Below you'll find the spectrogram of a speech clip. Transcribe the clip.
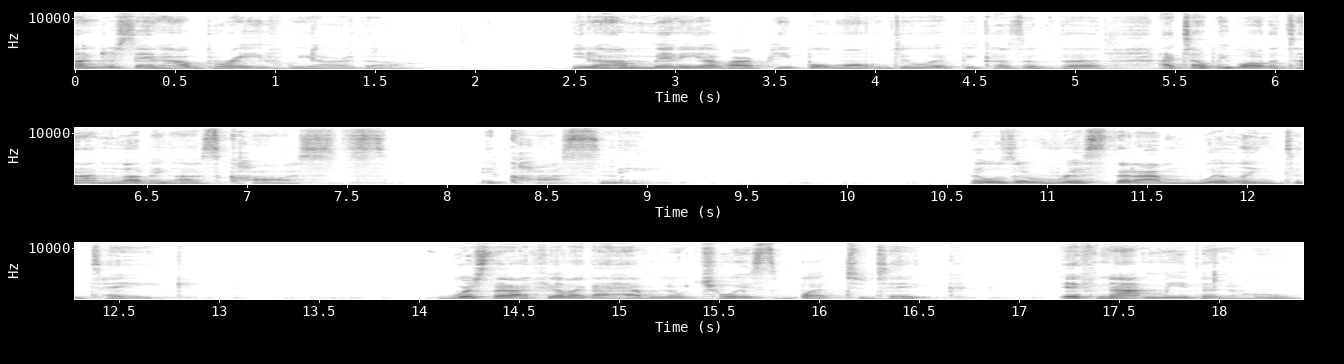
Understand how brave we are, though. You know how many of our people won't do it because of the. I tell people all the time loving us costs. It costs me. Those are risks that I'm willing to take. Risks that I feel like I have no choice but to take. If not me, then who?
